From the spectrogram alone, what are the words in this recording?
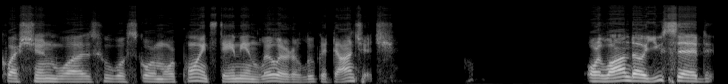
question was who will score more points, Damian Lillard or Luka Doncic? Orlando, you said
